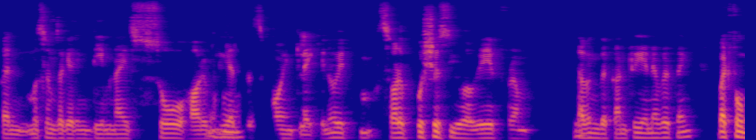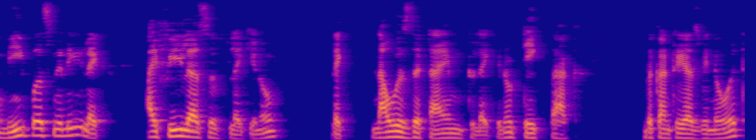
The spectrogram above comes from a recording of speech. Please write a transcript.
when Muslims are getting demonized so horribly at hmm this point, like you know, it sort of pushes you away from loving the country and everything. But for me personally, like I feel as if like you know, like now is the time to like you know take back the country as we know it.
